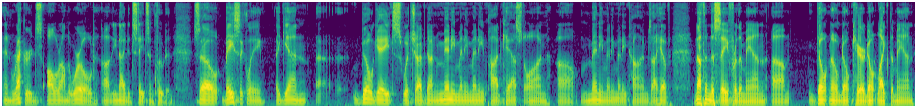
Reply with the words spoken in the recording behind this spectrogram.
and records all around the world, uh, the United States included. So, basically, again, uh, Bill Gates, which I've done many, many, many podcasts on, uh, many, many, many times. I have nothing to say for the man. Um, don't know, don't care, don't like the man.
